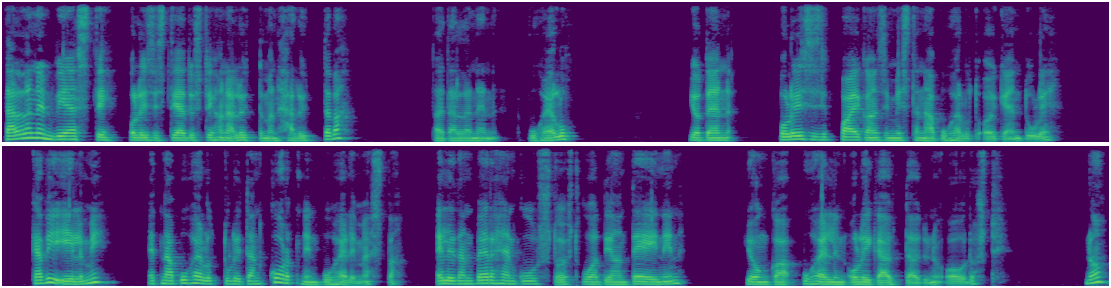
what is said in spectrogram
Tällainen viesti oli siis tietysti ihan älyttömän hälyttävä, tai tällainen puhelu, joten poliisi sitten paikansi, mistä nämä puhelut oikein tuli. Kävi ilmi, että nämä puhelut tuli tämän Kortnin puhelimesta, eli tämän perheen 16-vuotiaan teinin, jonka puhelin oli käyttäytynyt oudosti. No,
